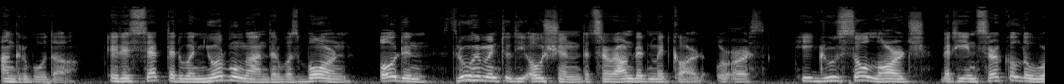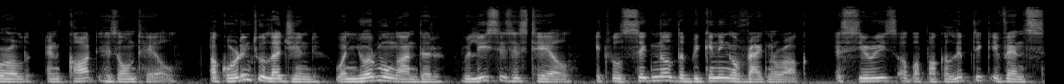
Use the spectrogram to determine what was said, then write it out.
Angrboda. It is said that when Jormungandr was born, Odin threw him into the ocean that surrounded Midgard or Earth. He grew so large that he encircled the world and caught his own tail. According to legend, when Jormungandr releases his tail, it will signal the beginning of Ragnarok, a series of apocalyptic events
